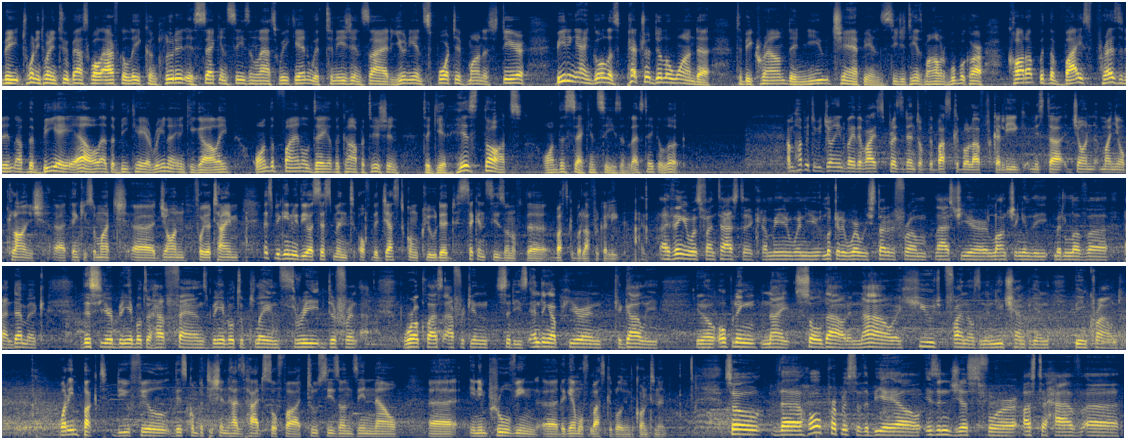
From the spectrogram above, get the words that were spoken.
The 2022 Basketball Africa League concluded its second season last weekend with Tunisian side Union Sportive Monastir beating Angola's Petro de Luanda to be crowned the new champions. CGTN's Mohamed Abubakar caught up with the vice president of the BAL at the BK Arena in Kigali on the final day of the competition to get his thoughts on the second season. Let's take a look. I'm happy to be joined by the Vice President of the Basketball Africa League, Mr. John Manyo-Plange. Uh, thank you so much, uh, John, for your time. Let's begin with your assessment of the just concluded second season of the Basketball Africa League. I think it was fantastic. I mean, when you look at where we started from last year, launching in the middle of a pandemic, this year being able to have fans, being able to play in three different world-class African cities, ending up here in Kigali, you know, opening night sold out, and now a huge finals and a new champion being crowned. What impact do you feel this competition has had so far, two seasons in now, uh, in improving uh, the game of basketball in the continent? So the whole purpose of the BAL isn't just for us to have uh,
